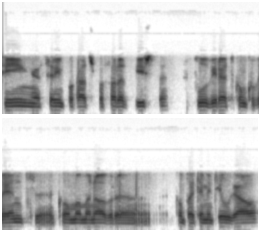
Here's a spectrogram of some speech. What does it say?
fim a ser empurrados para fora de pista pelo direto concorrente com uma manobra completamente ilegal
